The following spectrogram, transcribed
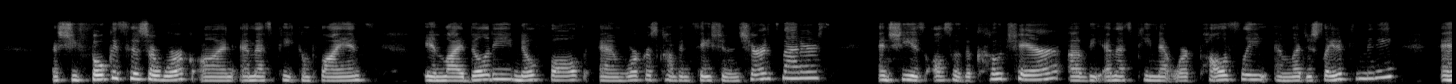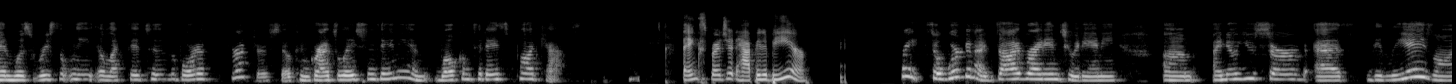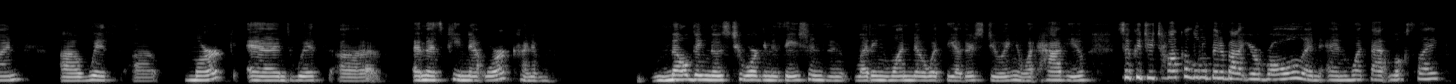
She focuses her work on MSP compliance in liability, no fault, and workers' compensation insurance matters. And she is also the co chair of the MSP Network Policy and Legislative Committee and was recently elected to the board of directors. So, congratulations, Annie, and welcome to today's podcast. Thanks, Bridget. Happy to be here. Great. So we're going to dive right into it, Annie. Um, I know you serve as the liaison uh, with uh, MARC and with uh, MSP Network, kind of melding those two organizations and letting one know what the other's doing and what have you. So could you talk a little bit about your role and, and what that looks like?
